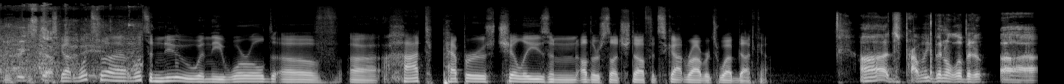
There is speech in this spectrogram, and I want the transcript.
Scott, what's uh, what's new in the world of uh, hot peppers, chilies, and other such stuff at scottrobertsweb.com? Uh, it's probably been a little bit of uh,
